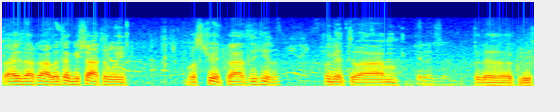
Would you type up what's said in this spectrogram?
So Isaac, I'm going to take a shot away. Go straight across the hill. Forget to um, Pillars Hercules.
